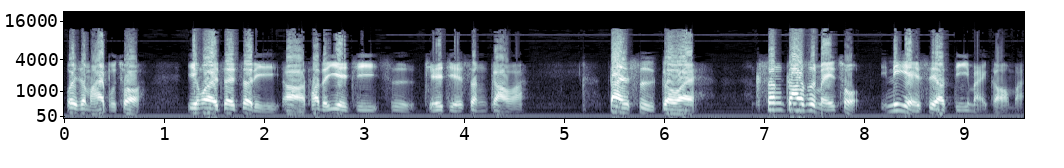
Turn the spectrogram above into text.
为什么还不错？因为在这里啊，它的业绩是节节升高啊。但是各位，升高是没错，你也是要低买高卖，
